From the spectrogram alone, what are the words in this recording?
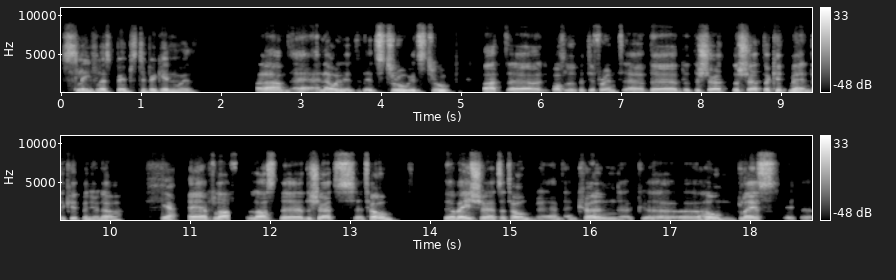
sleeveless bibs to begin with? Um, know it, it's true. It's true. But uh, it was a little bit different. Uh, the, the the shirt, the shirt, the kitman, the kitman, you know, Yeah. have lost lost the, the shirts at home, the away shirts at home. Um, and Köln, uh, uh, home plays uh,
